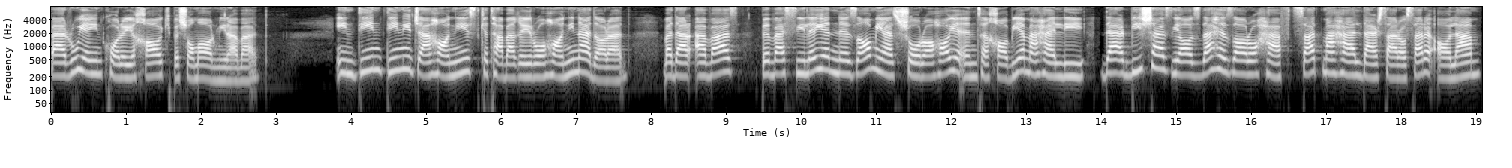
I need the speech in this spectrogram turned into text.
بر روی این کره خاک به شمار می رود. این دین دینی جهانی است که طبقه روحانی ندارد و در عوض به وسیله نظامی از شوراهای انتخابی محلی در بیش از 11700 محل در سراسر عالم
